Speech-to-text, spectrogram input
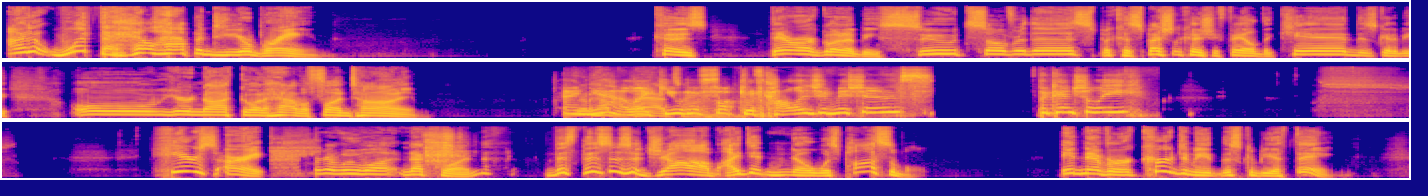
I don't what the hell happened to your brain? Cuz there are going to be suits over this because especially cuz you failed the kid, there's going to be oh, you're not going to have a fun time. and yeah, like you have fucked with college admissions potentially. Here's all right. We're gonna move on. Next one. This this is a job I didn't know was possible. It never occurred to me that this could be a thing.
